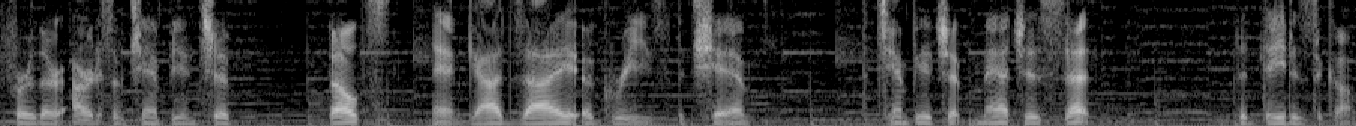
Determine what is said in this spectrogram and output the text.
for their Artist of Championship belts, and God's Eye agrees. The champ, the championship match is set the date is to come.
